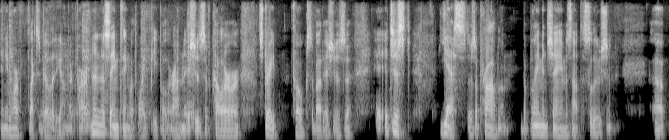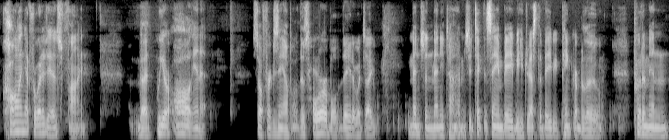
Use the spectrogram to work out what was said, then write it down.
any more flexibility on their part. And then the same thing with white people around issues of color or straight folks about issues. Uh, it just, yes, there's a problem, but blame and shame is not the solution. Uh, calling it for what it is, fine, but we are all in it. So, for example, this horrible data, which I mentioned many times, you take the same baby, dress the baby pink or blue, put them in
